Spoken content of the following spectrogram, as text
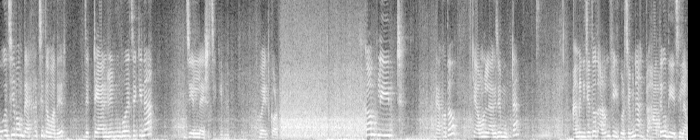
বলছি এবং দেখাচ্ছি তোমাদের যে ট্যান রিমুভ হয়েছে কিনা জেলটা এসেছে কিনা। ওয়েট করো। কমপ্লিট দেখো তো, কেমন লাগছে মুখটা? আমি নিজে তো দারুণ ফিল করছি। আমি না একটু হাতেও দিয়েছিলাম।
